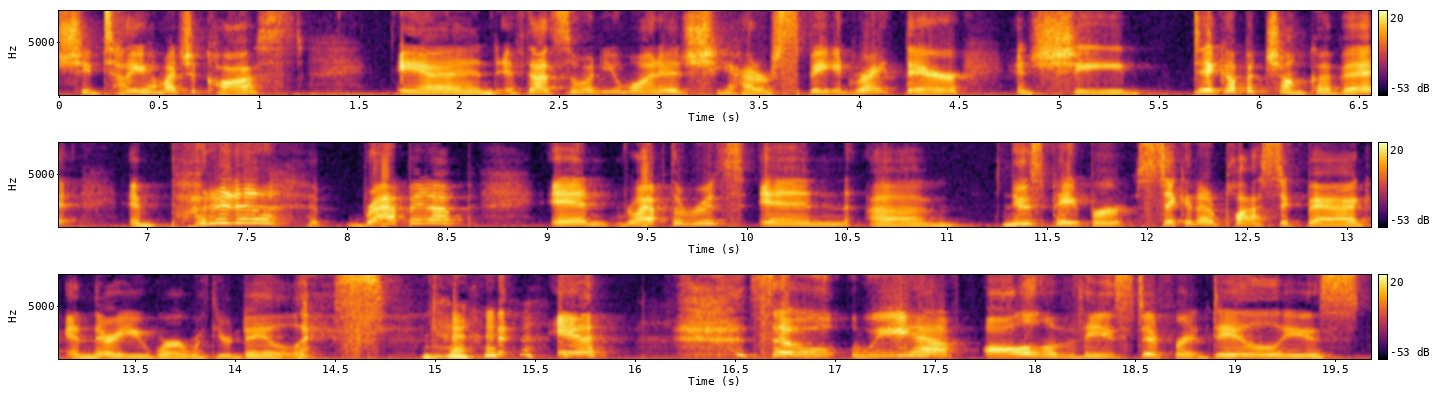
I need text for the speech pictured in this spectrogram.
she'd tell you how much it cost. And if that's the one you wanted, she had her spade right there, and she'd dig up a chunk of it and put it in, a, wrap it up, and wrap the roots in um, newspaper, stick it in a plastic bag, and there you were with your daylilies. and so we have all of these different daylilies.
